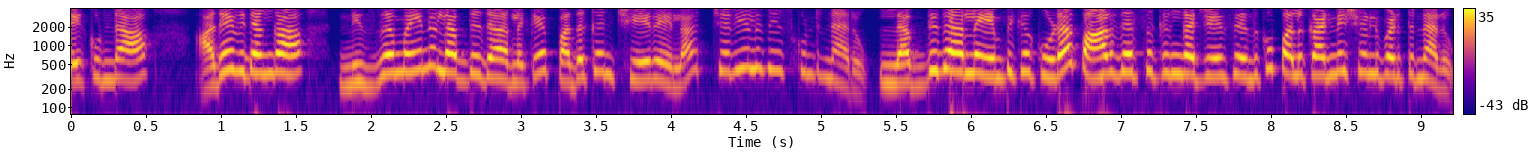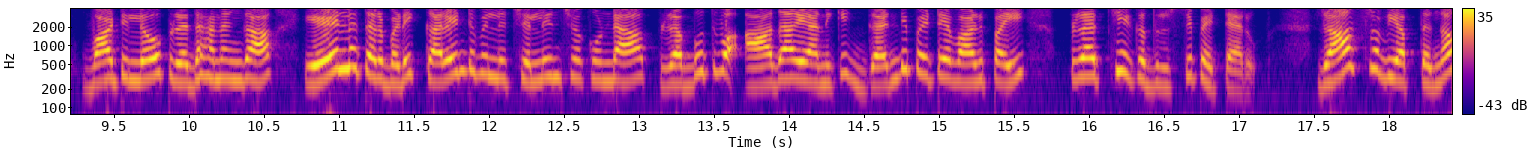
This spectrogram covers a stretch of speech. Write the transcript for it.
లేకుండా అదేవిధంగా నిజమైన లబ్ధిదారులకే పథకం చేరేలా చర్యలు తీసుకుంటున్నారు. లబ్ధిదారుల ఎంపిక కూడా పారదర్శకంగా చేసేందుకు పలు కండిషన్లు పెడుతున్నారు. వాటిలో ప్రధానంగా ఏళ్ళ తరబడి కరెంటు బిల్లు చెల్లించకుండా ప్రభుత్వ ఆదాయానికి గండి పెట్టే వారిపై ప్రత్యేక దృష్టి పెట్టారు. రాష్ట్ర వ్యాప్తంగా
